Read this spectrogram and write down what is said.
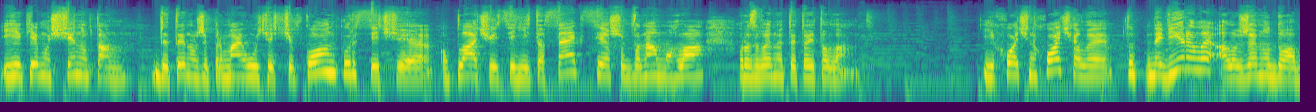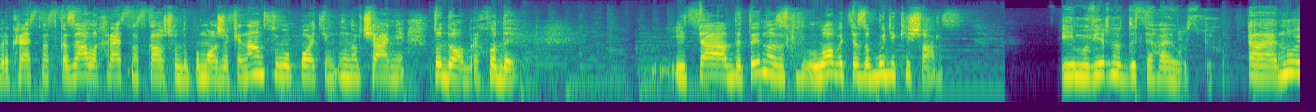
І якимось чином там дитина вже приймає участь чи в конкурсі, чи оплачується їй та секція, щоб вона могла розвинути той талант. І хоч не хоч, але тут не вірили, але вже ну добре. Хресна сказала, хресна сказала, що допоможе фінансово потім у навчанні, то добре, ходи. І ця дитина ловиться за будь-який шанс. І, ймовірно, досягає успіху. Е, ну,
